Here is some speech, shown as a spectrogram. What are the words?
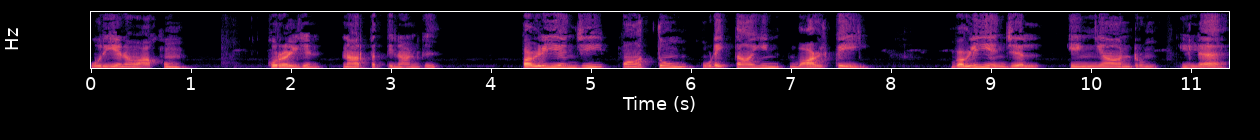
உரியனவாகும். குறள் எண் நாற்பத்தி நான்கு பழியஞ்சி பாத்தோன் உடைத்தாயின் வாழ்க்கை வழியஞ்சல் எஞ்ஞான்றும் இல.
